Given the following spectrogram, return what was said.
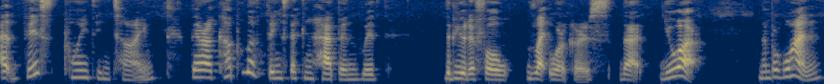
at this point in time, there are a couple of things that can happen with the beautiful light workers that you are. Number one,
